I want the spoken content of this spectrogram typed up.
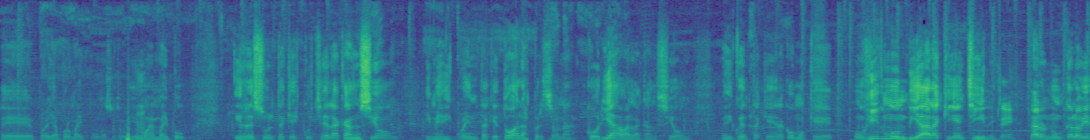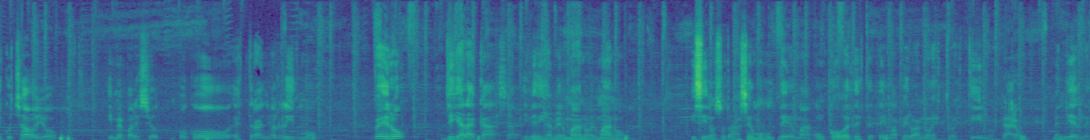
eh, por allá por Maipú, nosotros vivimos en Maipú, y resulta que escuché la canción y me di cuenta que todas las personas coreaban la canción. Me di cuenta que era como que un hit mundial aquí en Chile. Sí. Claro, nunca lo había escuchado yo y me pareció un poco extraño el ritmo, pero llegué a la casa y le dije a mi hermano, hermano, ¿y si nosotros hacemos un tema, un cover de este tema, pero a nuestro estilo? Claro. ¿Me entiendes?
